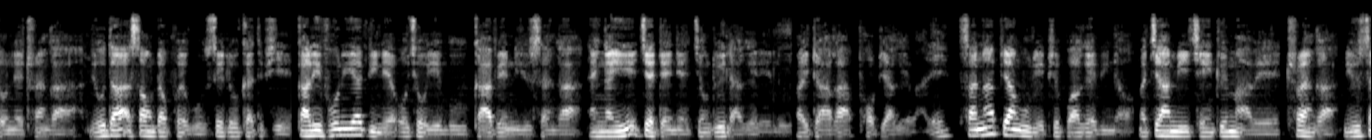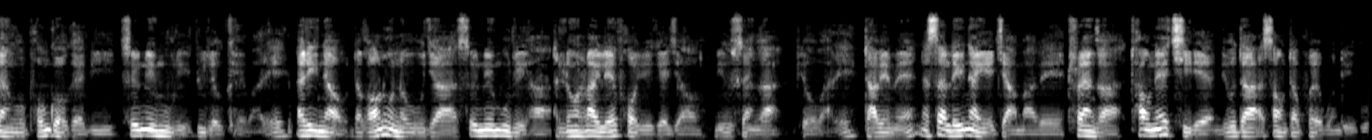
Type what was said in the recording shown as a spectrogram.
ဒေါ်နယ်ထရန့်ကအမျိုးသားအဆောင်တပ်ဖွဲ့ကိုစစ်လို့ကပ်သဖြင့်ကာလီဖိုးနီးယားပြည်နယ်အုပ်ချုပ်ရေးမှူးဂါဗင်နျူဆန်ကနိုင်ငံရေးအကြက်တဲနဲ့ကြုံတွေ့လာခဲ့တယ်လို့ဖိုက်တာကဖော်ပြခဲ့ပါတယ်။ဆန္ဒပြမှုတွေဖြစ်ပွားခဲ့ပြီးနောက်မကြာမီအချိန်တွင်းမှာပဲထရန့်ကနျူဆန်ကိုဖုံးကော်ခဲ့ပြီးဆွေးနွေးမှုတွေပြုလုပ်ခဲ့ပါတယ်။အဲဒီနောက်၎င်းတို့နှစ်ဦးကြားဆွေးနွေးမှုတွေဟာအလွန်လှိုက်လဲဖော်ရွေခဲ့ကြောင်းနျူဆန်က ပြောပါတယ်။ဒါပေမဲ့24နိုင်ရဲ့အကြာမှာပဲ Trump ကထောင်ထဲချီတဲ့အမျိုးသားအဆောင်တပ်ဖွဲ့ဝင်တွေကို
